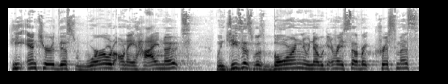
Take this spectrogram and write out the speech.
He entered this world on a high note. When Jesus was born, we know we're getting ready to celebrate Christmas.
